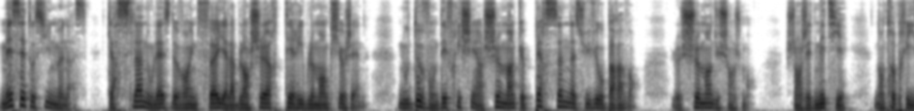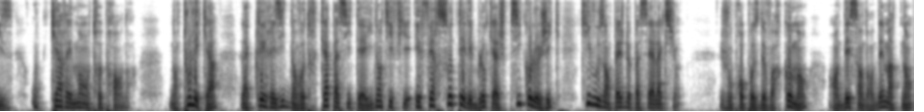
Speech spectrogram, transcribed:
Mais c'est aussi une menace, car cela nous laisse devant une feuille à la blancheur terriblement anxiogène. Nous devons défricher un chemin que personne n'a suivi auparavant, le chemin du changement. Changer de métier, d'entreprise ou carrément entreprendre. Dans tous les cas, la clé réside dans votre capacité à identifier et faire sauter les blocages psychologiques qui vous empêchent de passer à l'action. Je vous propose de voir comment en descendant dès maintenant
